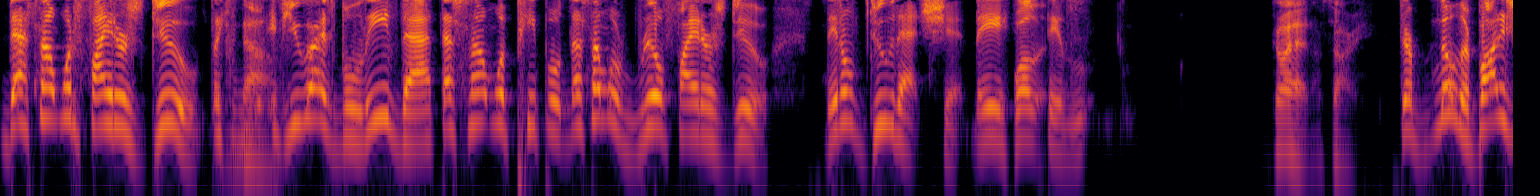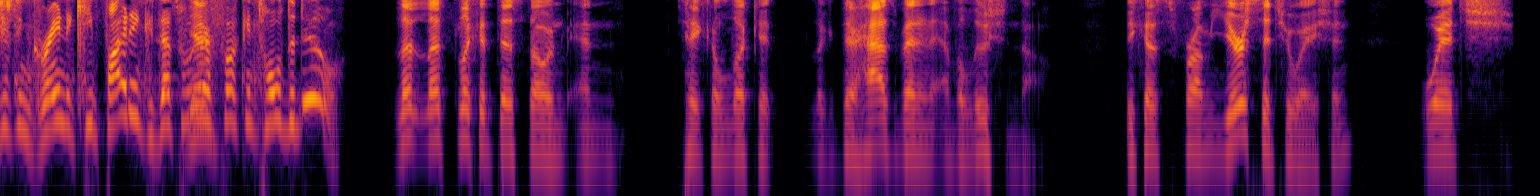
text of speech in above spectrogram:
that's not what fighters do. Like, No. if you guys believe that, that's not what people, that's not what real fighters do. They don't do that shit. They, Well- they, Go ahead. I'm sorry. they're, no, their body's just ingrained to keep fighting because that's what Yeah. they're fucking told to do. Let, let's look at this though and, and take a look at look there has been an evolution though because from your situation which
